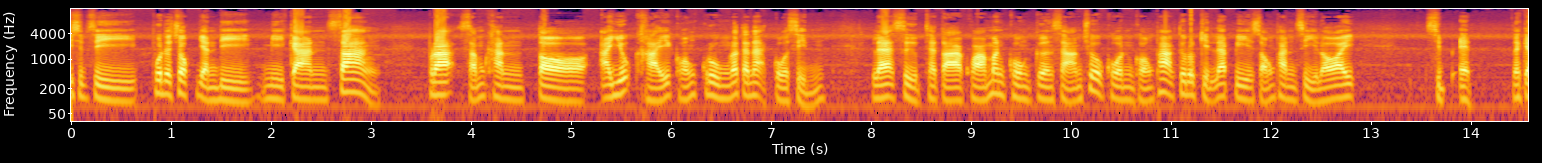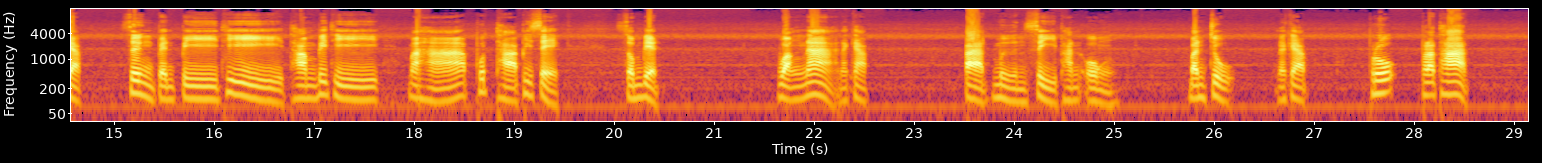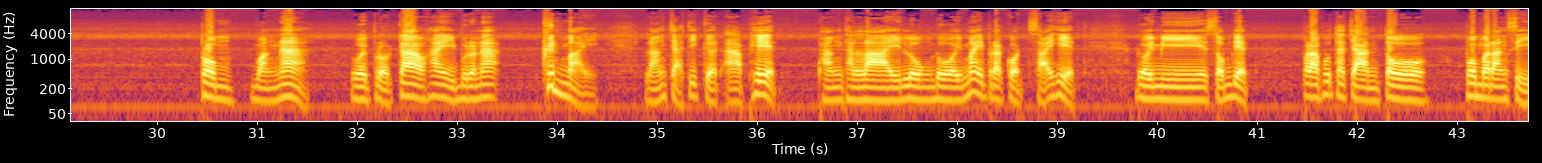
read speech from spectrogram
24 พุทธชกยันดี มีการสร้างพระสำคัญต่ออายุไขของกรุงรัตนโกสินทร์ และสืบชะตาความมั่นคงเกิน 3 ชั่วคนของภาคธุรกิจและปี 2411 นะครับ ซึ่งเป็นปีที่ทำพิธีมหาพุทธาพิเศษสมเด็จวังหน้านะครับ 84,000 องค์ บรรจุนะครับพรุพระธาตุพรมวังหน้า โดยโปรดเกล้าให้บุรณะขึ้นใหม่ หลังจากที่เกิดอาเพศ พังทลายลงโดยไม่ปรากฏสาเหตุ โดยมีสมเด็จพระพุทธจารย์โตพรมรังสี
